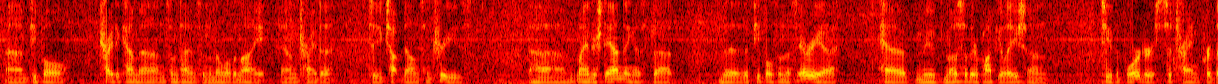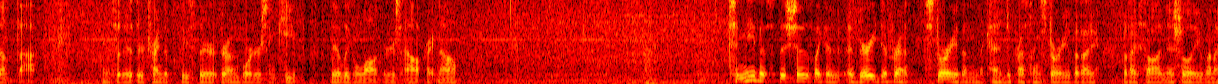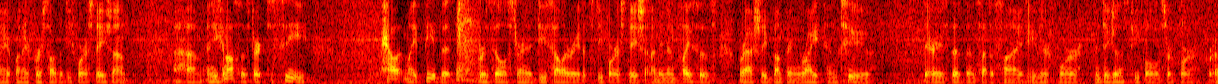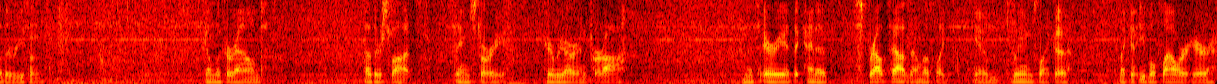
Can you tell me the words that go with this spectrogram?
um, people try to come in sometimes in the middle of the night and try to, to chop down some trees. Um, my understanding is that the, the peoples in this area have moved most of their population to the borders to try and prevent that. And so they're, they're trying to police their, their own borders and keep the illegal loggers out right now. To me, this, this shows like a, a very different story than the kind of depressing story that I, that I saw initially when I, when I first saw the deforestation. Um, and you can also start to see how it might be that Brazil is starting to decelerate its deforestation. I mean, in places, we're actually bumping right into the areas that have been set aside either for indigenous peoples or for, for other reasons. You can look around other spots, same story. Here we are in Pará. In this area that kind of sprouts out, it almost like, you know, blooms like a like an evil flower here.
